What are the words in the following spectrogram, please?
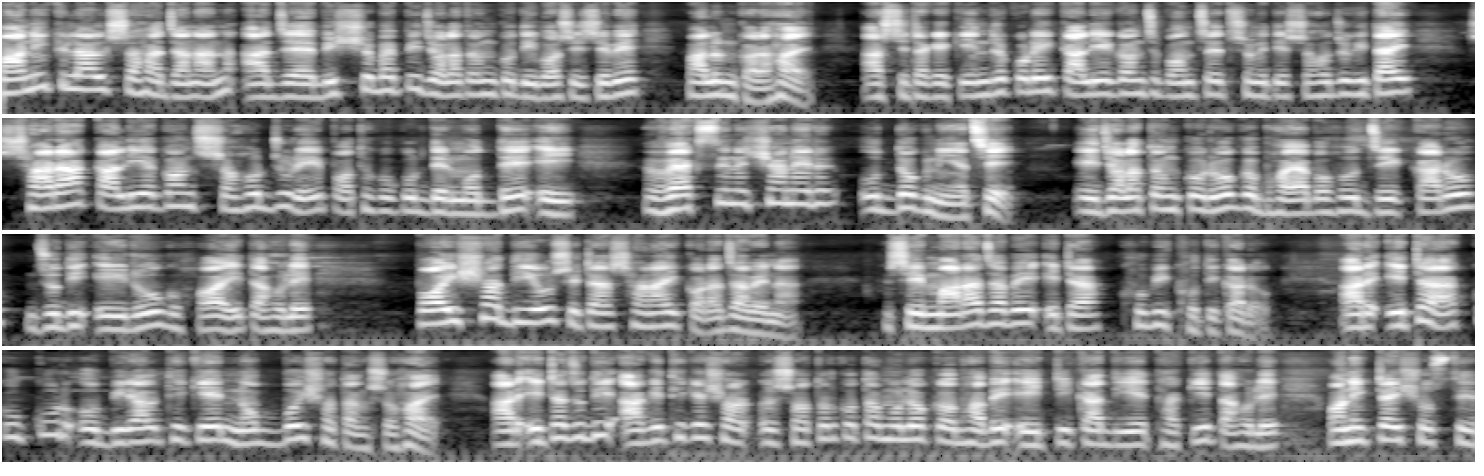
মানিকলাল সাহা জানান, আজ বিশ্বব্যাপী জলাতঙ্ক দিবস হিসেবে পালন করা হয় আর সেটাকে কেন্দ্র করেই কালিয়াগঞ্জ পঞ্চায়েত সমিতির সহযোগিতায় সারা কালিয়াগঞ্জ শহর জুড়ে পথকুকুরদের মধ্যে এই ভ্যাকসিনেশনের উদ্যোগ নিয়েছে। এই জলাতঙ্ক রোগ ভয়াবহ যে কারও যদি এই রোগ হয় তাহলে পয়সা দিয়েও সেটা সারাই করা যাবে না। সে মারা যাবে এটা খুবই ক্ষতিকারক। আর এটা কুকুর ও বিড়াল থেকে নব্বই শতাংশ হয়। আর এটা যদি আগে থেকে স- সতর্কতামূলকভাবে এই টিকা দিয়ে থাকি তাহলে অনেকটাই স্বস্তি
